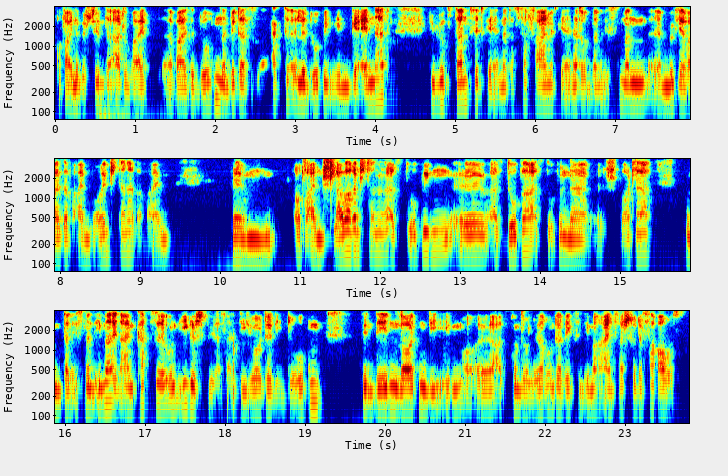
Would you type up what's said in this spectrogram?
auf eine bestimmte Art und Weise dopen, dann wird das aktuelle Doping eben geändert. Die Substanz wird geändert, das Verfahren wird geändert und dann ist man äh, möglicherweise auf einem neuen Standard, auf einem ähm, auf einem schlaueren Standard als Doping, äh, als Doper, als dopender Sportler. Und dann ist man immer in einem Katze- und Igel-Spiel. Das heißt, die Leute, die dopen, sind den Leuten, die eben äh, als Kontrolleure unterwegs sind, immer ein, zwei Schritte voraus.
